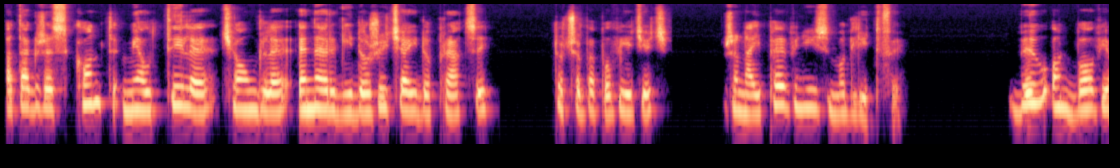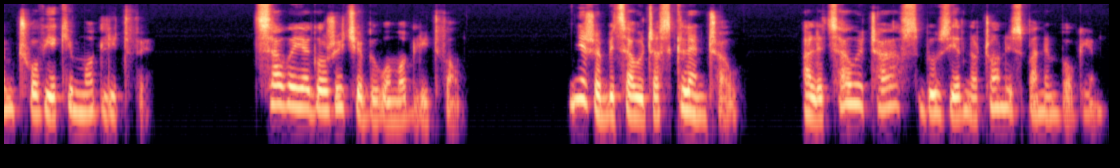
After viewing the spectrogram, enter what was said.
a także skąd miał tyle ciągle energii do życia i do pracy, to trzeba powiedzieć, że najpewniej z modlitwy. Był on bowiem człowiekiem modlitwy. Całe jego życie było modlitwą. Nie żeby cały czas klęczał, ale cały czas był zjednoczony z Panem Bogiem.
